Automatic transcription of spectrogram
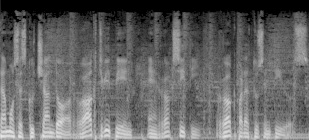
Estamos escuchando Rock Tripping en Rock City, rock para tus sentidos.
